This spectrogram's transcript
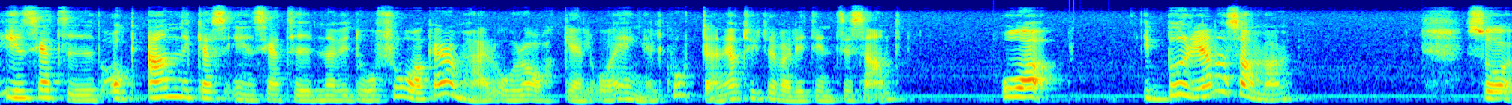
initiativ och Annikas initiativ när vi då frågar de här orakel och ängelkorten. Jag tyckte det var lite intressant. Och i början av sommaren så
